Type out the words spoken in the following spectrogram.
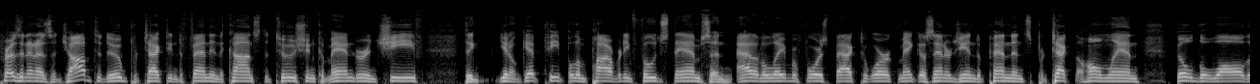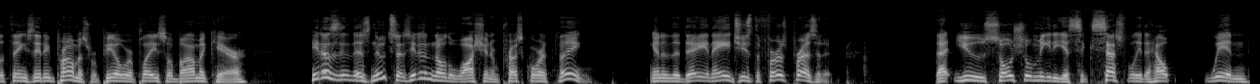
President has a job to do, protecting, defending the Constitution, commander in chief, to you know get people in poverty, food stamps, and out of the labor force back to work, make us energy independence, protect the homeland, build the wall, the things that he promised, repeal, replace Obamacare. He doesn't, as Newt says, he doesn't know the Washington press corps thing. And in the day and age, he's the first president that used social media successfully to help win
